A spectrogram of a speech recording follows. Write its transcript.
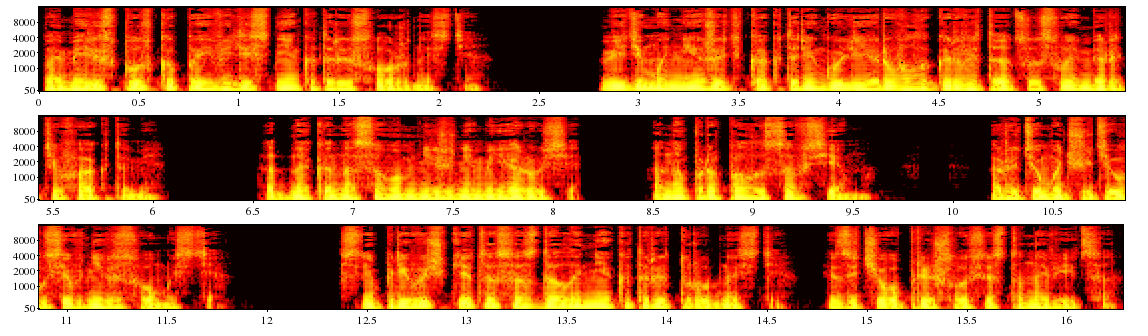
По мере спуска появились некоторые сложности. Видимо, нежить как-то регулировала гравитацию своими артефактами. Однако на самом нижнем ярусе она пропала совсем. Артем очутился в невесомости. С непривычки это создало некоторые трудности, из-за чего пришлось остановиться.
